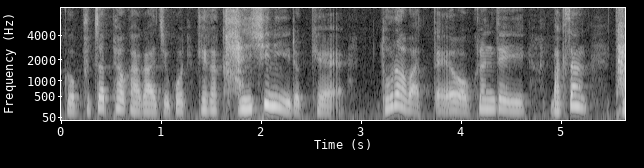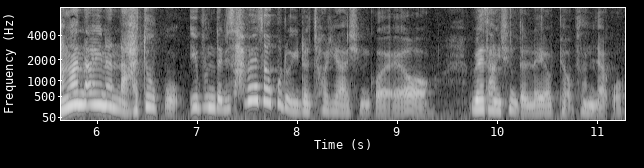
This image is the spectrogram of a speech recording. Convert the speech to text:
그 붙잡혀 가가지고 걔가 간신히 이렇게 돌아왔대요. 그런데 이 막상 당한 아이는 놔두고 이분들이 사회적으로 일을 처리하신 거예요. 왜 당신들 내 옆에 없었냐고.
